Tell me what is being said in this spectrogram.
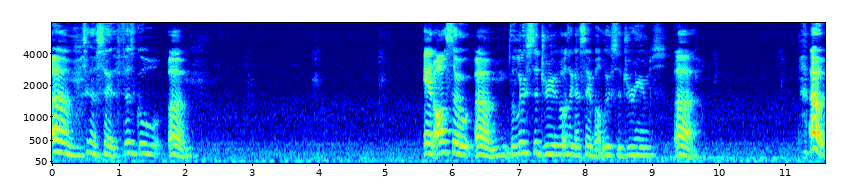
um, was I gonna say? The physical. Um, and also um, the lucid dreams. What was I gonna say about lucid dreams? Uh, oh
